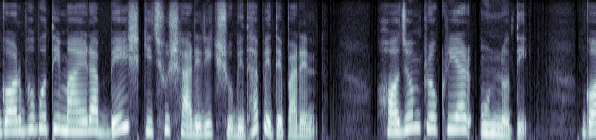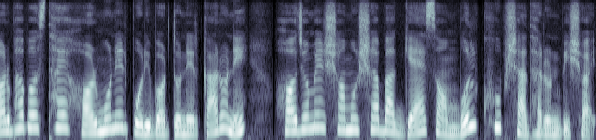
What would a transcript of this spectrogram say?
গর্ভবতী মায়েরা বেশ কিছু শারীরিক সুবিধা পেতে পারেন। হজম প্রক্রিয়ার উন্নতি। গর্ভাবস্থায় হরমোনের পরিবর্তনের কারণে হজমের সমস্যা বা গ্যাস অম্বল খুব সাধারণ বিষয়।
